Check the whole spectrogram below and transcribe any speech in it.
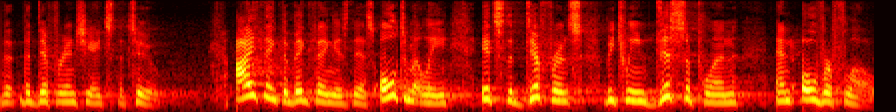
that, that differentiates the two. I think the big thing is this ultimately, it's the difference between discipline and overflow.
